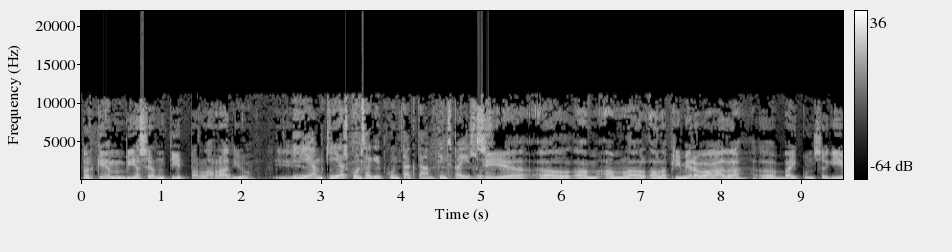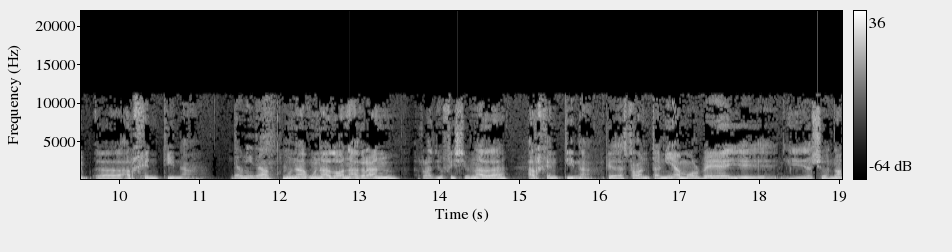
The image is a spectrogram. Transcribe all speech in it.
perquè em havia sentit per la ràdio i, I amb qui has aconseguit contactar? Amb quins països? Sí, eh, el, amb, amb la, la primera vegada eh, vaig aconseguir eh, Argentina. Déu-n'hi-do. Una, una dona gran, radioaficionada, argentina, que se l'entenia molt bé i, i això, no?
